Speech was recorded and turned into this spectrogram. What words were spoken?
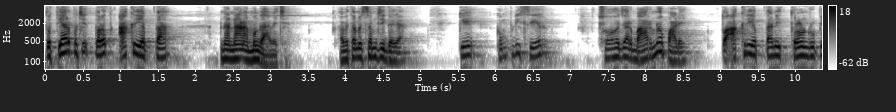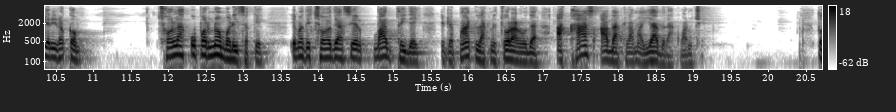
તો ત્યાર પછી તરત આખરી હપ્તાના નાણાં મંગાવે છે. હવે તમે સમજી ગયા કે કંપની શેર છ હજાર બહાર ન પાડે, તો આખરી હપ્તાની ત્રણ રૂપિયાની રકમ છ લાખ ઉપર ન મળી શકે. એમાંથી છ હજાર શેર બાદ થઈ જાય, એટલે પાંચ લાખને ચોરાણું હજાર આ ખાસ આ દાખલામાં યાદ રાખવાનું છે. તો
